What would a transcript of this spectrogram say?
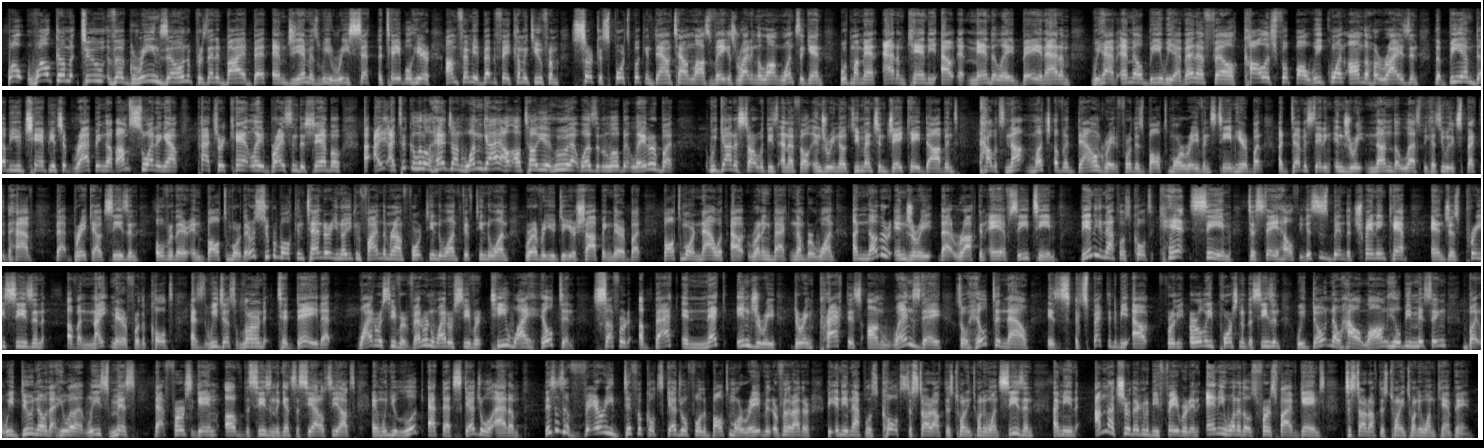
Well, welcome to the Green Zone presented by BetMGM as we reset the table here. I'm Femi Abebefe coming to you from Circa Sportsbook in downtown Las Vegas, riding along once again with my man Adam Candee out at Mandalay Bay. And Adam, we have MLB, we have NFL, college football week one on the horizon, the BMW championship wrapping up. I'm sweating out Patrick Cantlay, Bryson DeChambeau. I, I took a little hedge on one guy. I'll, I'll tell you who that was in a little bit later, but – we got to start with these NFL injury notes. You mentioned J.K. Dobbins, how it's not much of a downgrade for this Baltimore Ravens team here, but a devastating injury nonetheless because he was expected to have that breakout season over there in Baltimore. They're a Super Bowl contender. You know, you can find them around 14 to 1, 15 to 1, wherever you do your shopping there. But Baltimore now without running back number one. Another injury that rocked an AFC team. The Indianapolis Colts can't seem to stay healthy. This has been the training camp and just preseason of a nightmare for the Colts, as we just learned today that wide receiver, veteran wide receiver T.Y. Hilton suffered a back and neck injury during practice on Wednesday. So Hilton now is expected to be out for the early portion of the season. We don't know how long he'll be missing, but we do know that he will at least miss that first game of the season against the Seattle Seahawks. And when you look at that schedule, Adam, this is a very difficult schedule for the Baltimore Ravens, or for the, rather the Indianapolis Colts to start off this 2021 season. I mean, I'm not sure they're going to be favored in any one of those first five games to start off this 2021 campaign.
